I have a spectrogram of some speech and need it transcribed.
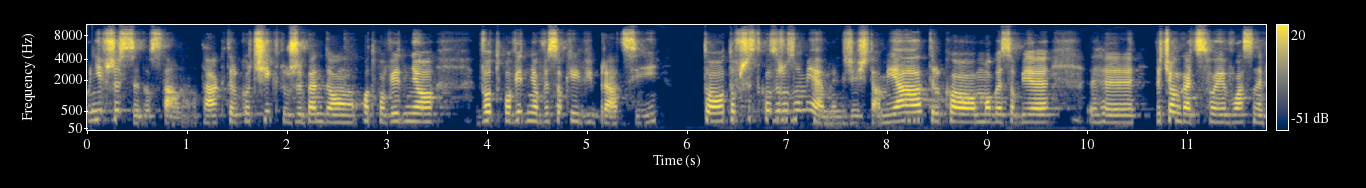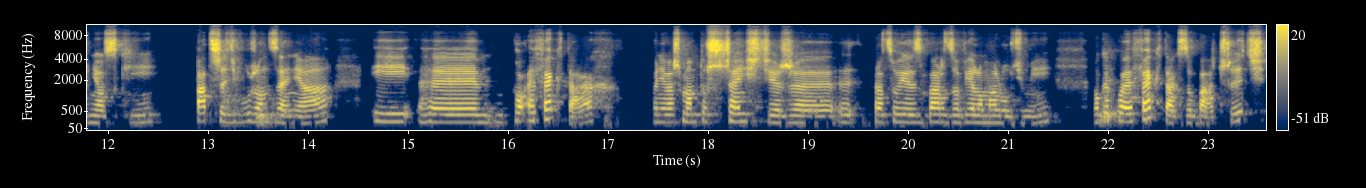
nie wszyscy dostaną, tak, tylko ci, którzy będą odpowiednio, w odpowiednio wysokiej wibracji, to, to wszystko zrozumiemy gdzieś tam. Ja tylko mogę sobie y, wyciągać swoje własne wnioski, patrzeć w urządzenia i y, po efektach, ponieważ mam to szczęście, że y, pracuję z bardzo wieloma ludźmi, mogę po efektach zobaczyć,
